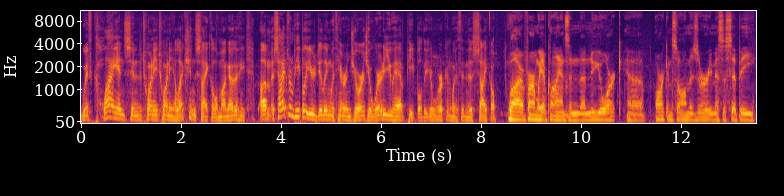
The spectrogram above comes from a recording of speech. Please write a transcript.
with clients in the 2020 election cycle, among other things. Um, aside from people you're dealing with here in Georgia, where do you have people that you're working with in this cycle? Well, our firm, we have clients in uh, New York, uh, Arkansas, Missouri, Mississippi,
